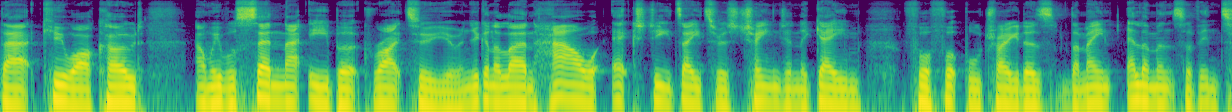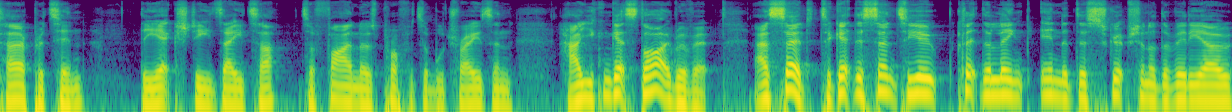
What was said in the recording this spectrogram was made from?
that QR code and we will send that ebook right to you. And you're going to learn how XG data is changing the game for football traders, the main elements of interpreting the XG data to find those profitable trades, and how you can get started with it. As said, to get this sent to you, click the link in the description of the video.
